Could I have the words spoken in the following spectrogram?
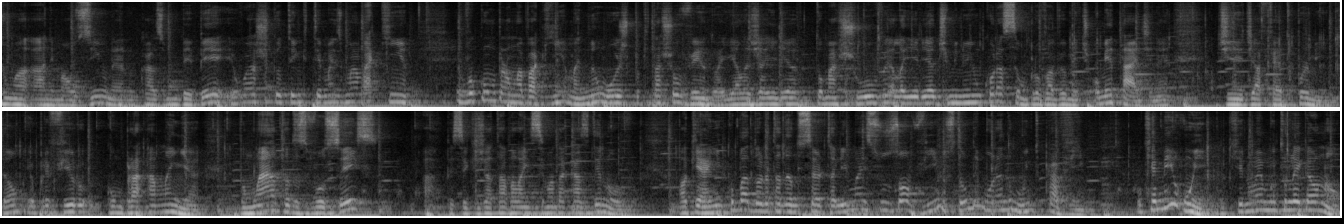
um animalzinho, né? No caso, um bebê, eu acho que eu tenho que ter mais uma vaquinha. Eu vou comprar uma vaquinha, mas não hoje porque tá chovendo. Aí ela já iria tomar chuva, ela iria diminuir um coração, provavelmente, ou metade, né? De, de afeto por mim. Então eu prefiro comprar amanhã. Vamos lá, todos vocês? Ah, pensei que já tava lá em cima da casa de novo. Ok, a incubadora tá dando certo ali, mas os ovinhos estão demorando muito para vir. O que é meio ruim, o que não é muito legal não.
